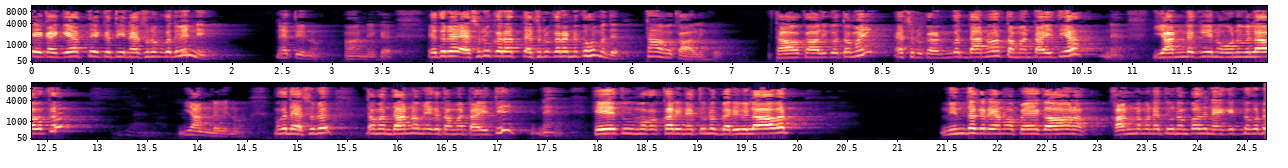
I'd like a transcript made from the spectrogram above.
ඒක ගේත් එක තිය ඇසුරමකද වෙන්නේ. නැතිවනවා ආන්න එක. එතර ඇසුරු කරත් ඇසුරු කරන්න කොහොමද තාව කාලිකු. තාවකාලිකෝ තමයි ඇසුරු කරන්නක දන්නවා තමන්ට අයිතිය නෑ. යන්ඩ කියන ඕන වෙලාවක යන්ඩ වෙනවා. මොකද ඇසුර තමන් දන්න මේක තමන්ට අයිති නෑ. හේතු මොකක්කරි නැතුුණු බැරිවෙලාවත් නින්දකට යනවා පෑ ගානක් කන්නම නැතුවනම් පස නැගිටනකොට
